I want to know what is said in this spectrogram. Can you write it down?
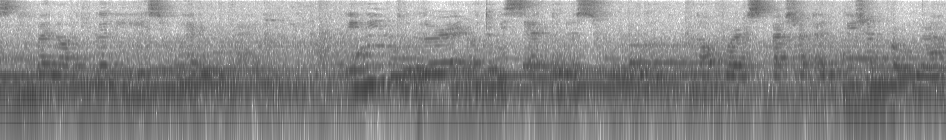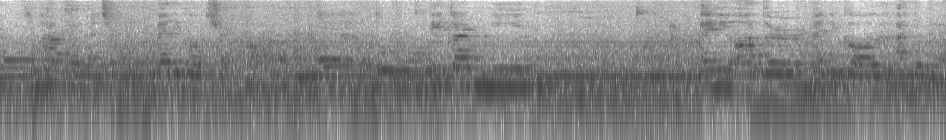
Pwedeng cause biologically is yung hereditary. We need to learn or to be sent to the school no, for a special education program to have a medical checkup to determine any other medical underlying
